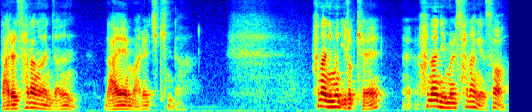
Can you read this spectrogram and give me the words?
나를 사랑하는 자는 나의 말을 지킨다. 하나님은 이렇게 하나님을 사랑해서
